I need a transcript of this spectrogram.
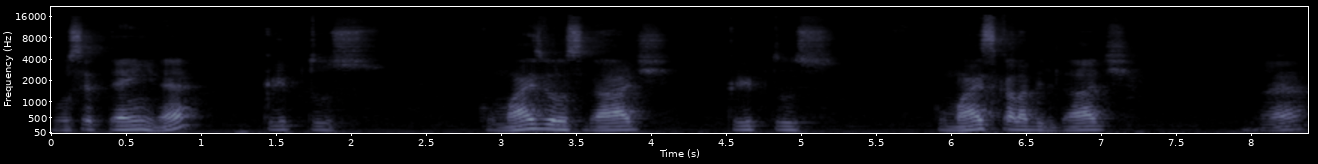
você tem, né? Criptos com mais velocidade, criptos com mais escalabilidade, né?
